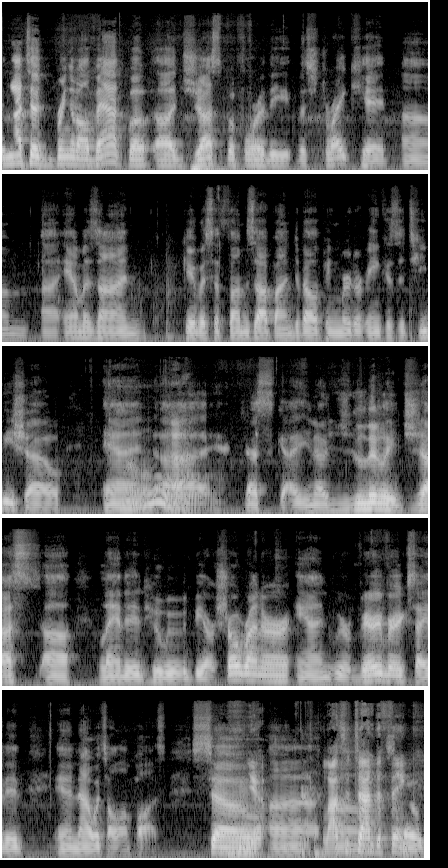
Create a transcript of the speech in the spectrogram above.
Not to bring it all back, but uh, just before the the strike hit, um, uh, Amazon gave us a thumbs up on developing Murder Inc. as a TV show, and Oh. uh, just uh, you know, literally just uh, landed who would be our showrunner, and we were very very excited. And now it's all on pause. So Yeah. uh, Lots of um, time to think. so-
